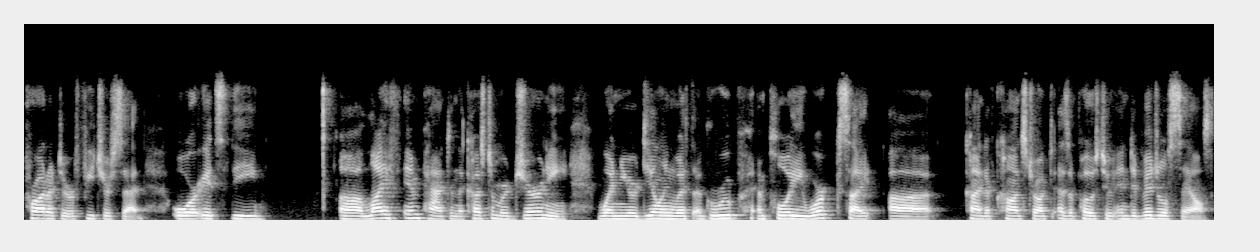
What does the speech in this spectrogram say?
product or a feature set, or it's the uh, life impact and the customer journey when you're dealing with a group employee work site uh, kind of construct as opposed to individual sales.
